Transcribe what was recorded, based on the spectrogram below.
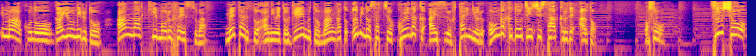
今、この概要を見ると、アンラッキーモルフェイスは、メタルとアニメとゲームと漫画と海の幸をこよなく愛する二人による音楽同人誌サークルであると。あ、そう。通称、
